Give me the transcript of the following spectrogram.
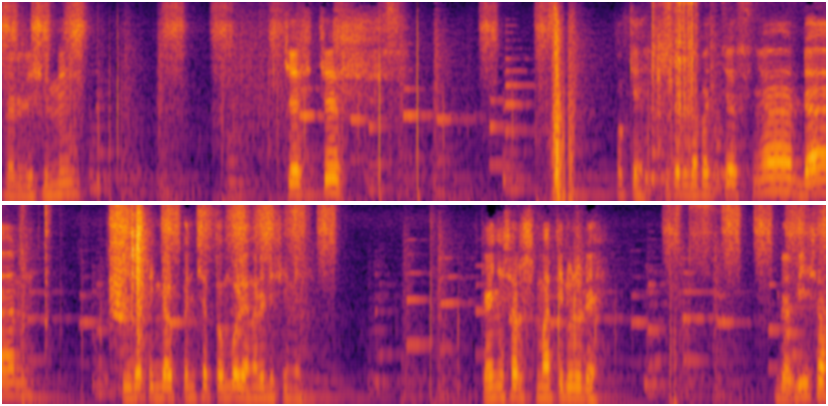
Dari di sini. Chest, chest. Oke, kita udah dapat chestnya dan kita tinggal pencet tombol yang ada di sini. Kayaknya harus mati dulu deh. Nggak bisa.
